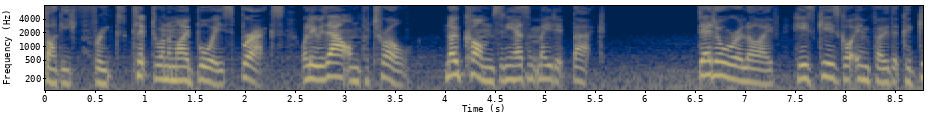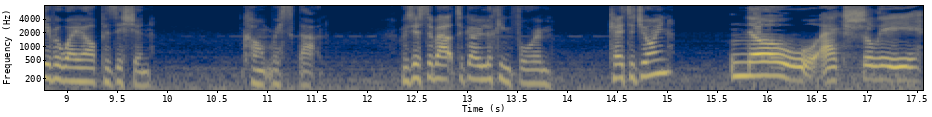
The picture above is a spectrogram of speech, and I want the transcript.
Buggy freaks clipped one of my boys, Brax, while he was out on patrol. No comms and he hasn't made it back. Dead or alive, his gear's got info that could give away our position. Can't risk that. Was just about to go looking for him. Care to join? No, actually.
